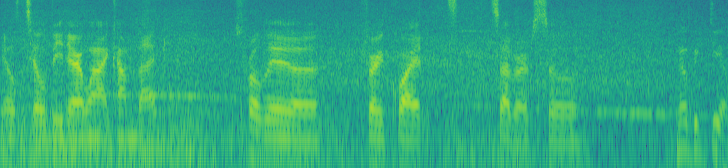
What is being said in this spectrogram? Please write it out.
it'll still be there when I come back. It's probably a very quiet suburbs so no big deal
